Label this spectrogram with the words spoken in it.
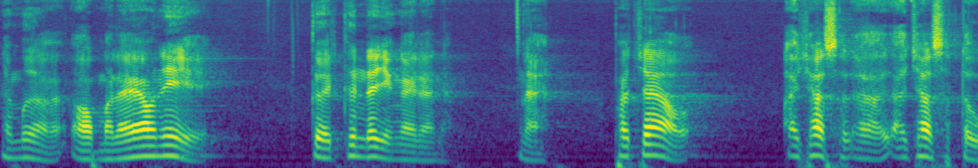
นะเมื่อออกมาแล้วนี่เกิดขึ้นได้ยังไงล่ะนะพระเจ้าอาชาติอาชาติศัตรู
